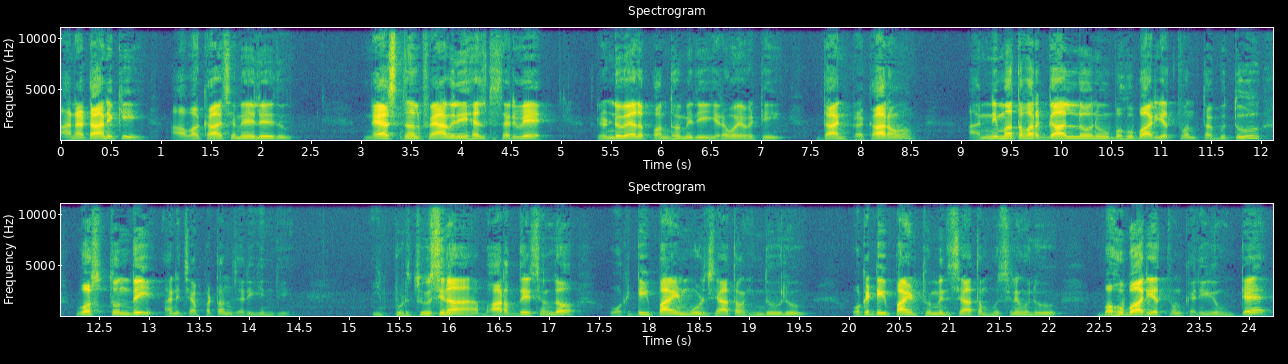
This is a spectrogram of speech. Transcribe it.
అనటానికి అవకాశమే లేదు. నేషనల్ ఫ్యామిలీ హెల్త్ సర్వే రెండు వేల పంతొమ్మిది ఇరవై ఒకటి దాని ప్రకారం అన్ని మత వర్గాల్లోనూ బహుభార్యత్వం తగ్గుతూ వస్తుంది అని చెప్పటం జరిగింది. ఇప్పుడు చూసిన భారతదేశంలో ఒకటి పాయింట్ మూడు శాతం హిందువులు ఒకటి పాయింట్ తొమ్మిది శాతం ముస్లింలు బహుభార్యత్వం కలిగి ఉంటే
